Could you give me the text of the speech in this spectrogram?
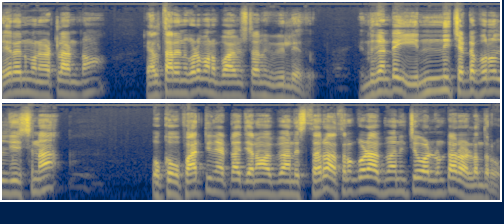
లేరని మనం ఎట్లా అంటాం వెళ్తారని కూడా మనం భావించడానికి వీల్లేదు. ఎందుకంటే ఎన్ని చెడ్డ పనులు చేసినా ఒక్కొక్క పార్టీని ఎట్లా జనం అభిమానిస్తారో అతను కూడా అభిమానించే వాళ్ళు ఉంటారు వాళ్ళందరూ.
